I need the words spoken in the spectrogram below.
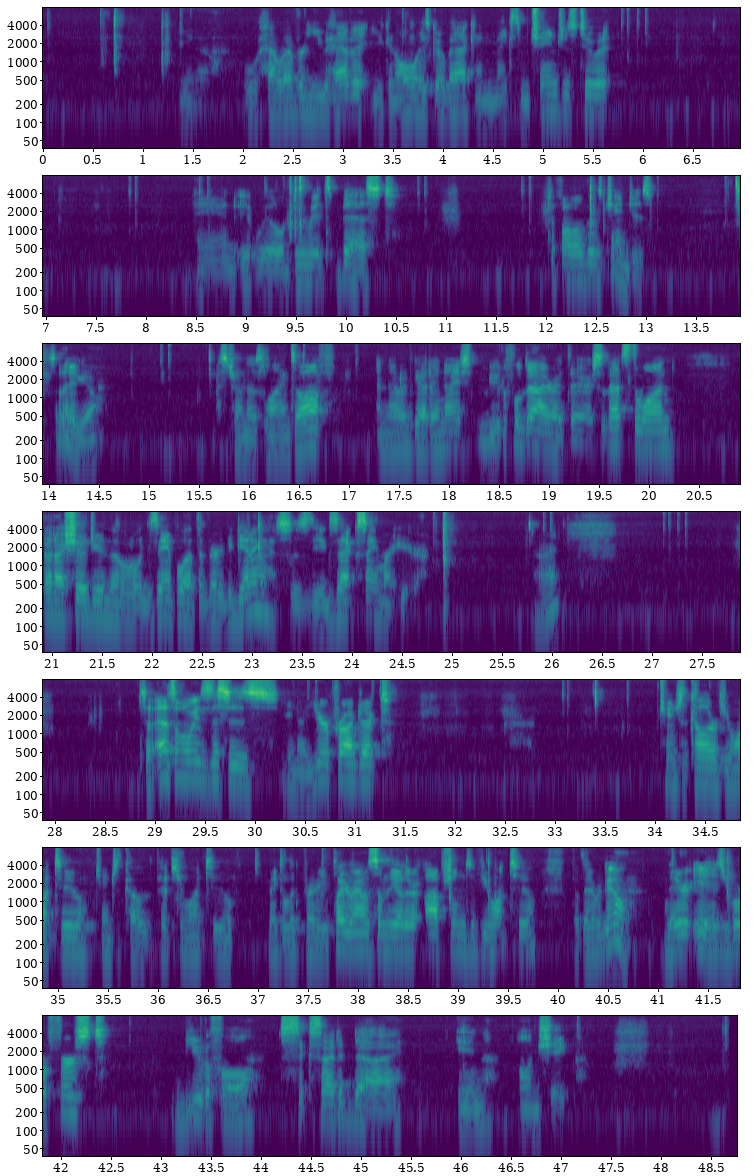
you know, however you have it, you can always go back and make some changes to it and it will do its best to follow those changes. So there you go. Let's turn those lines off, and now we've got a nice, beautiful die right there. So that's the one that I showed you in the little example at the very beginning. This is the exact same right here. All right. So as always, this is you know your project. Change the color if you want to. Change the color of the pips you want to make it look pretty. Play around with some of the other options if you want to. But there we go. There is your first beautiful six-sided die in Onshape.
